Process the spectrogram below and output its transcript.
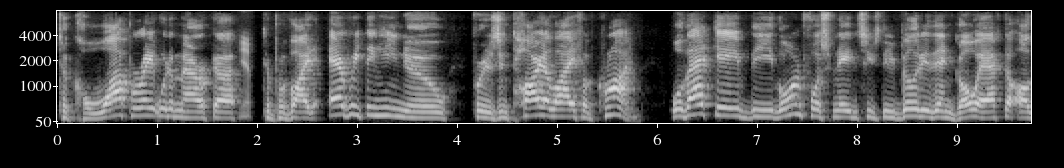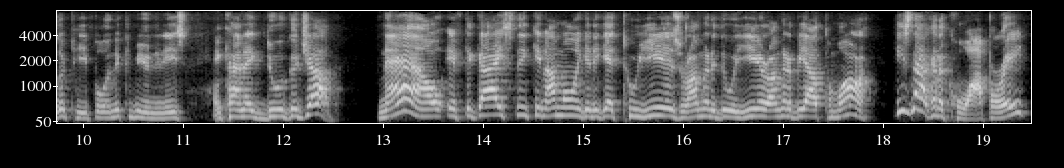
to cooperate with America, yep. to provide everything he knew for his entire life of crime. Well, that gave the law enforcement agencies the ability to then go after other people in the communities and kind of do a good job. Now, if the guy's thinking, I'm only going to get two years or I'm going to do a year, I'm going to be out tomorrow, he's not going to cooperate.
